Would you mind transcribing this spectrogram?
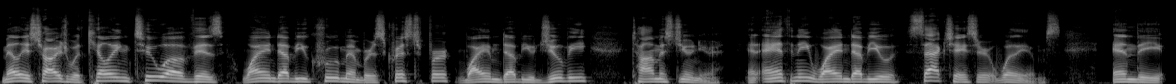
Melly is charged with killing two of his YNW crew members, Christopher YNW Juvie Thomas Jr., and Anthony YNW Sack Chaser Williams. In the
